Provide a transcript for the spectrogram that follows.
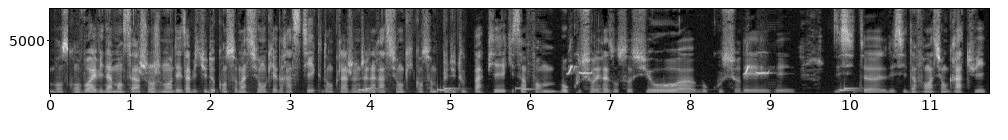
Bon, ce qu'on voit évidemment, c'est un changement des habitudes de consommation qui est drastique. Donc la jeune génération qui consomme plus du tout de papier, qui s'informe beaucoup sur les réseaux sociaux, euh, beaucoup sur des, des, sites, euh, des sites d'information gratuits.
